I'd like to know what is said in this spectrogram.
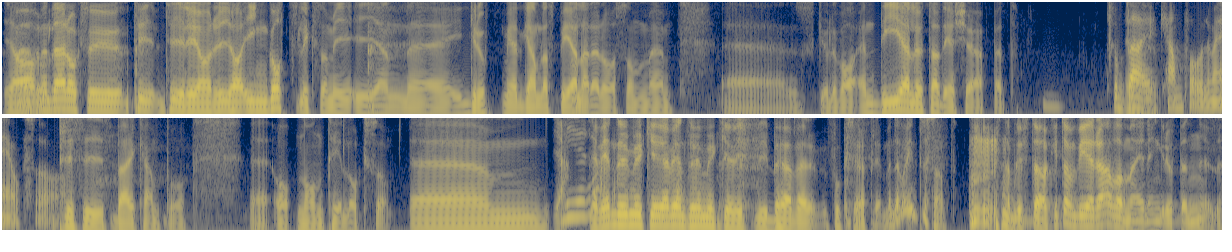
Ja, men där också ju Thi- Thierry Henry har ingått liksom i, i en eh, grupp med gamla spelare då som eh, eh, skulle vara en del utav det köpet. Jag tror Bergkamp var väl med också. Precis, Bergkamp och, eh, och någon till också. Ehm, ja, jag vet inte hur mycket, jag vet inte hur mycket vi, vi behöver fokusera på det, men det var intressant. Det blir stökigt om Vera var med i den gruppen nu.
